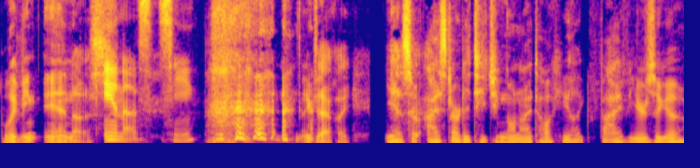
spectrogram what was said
Believing in us. In us, see? exactly. Yeah, so I started teaching on italki like five years ago,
